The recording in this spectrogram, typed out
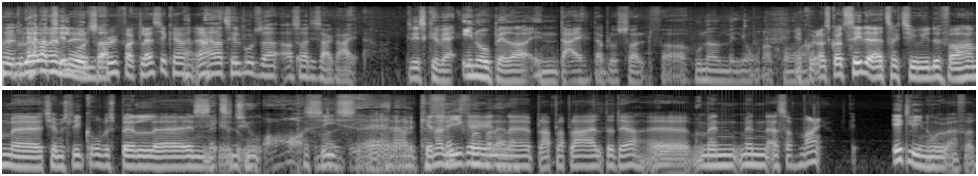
med du laver en, en free fra Classic her. Ja. Han har tilbudt sig, og så har de sagt, nej, det skal være endnu bedre end dig, der blev solgt for 100 millioner kroner. Jeg kunne også godt se det attraktive i det for ham. Uh, Champions League-gruppespil. Uh, en, 26 en, år. Præcis. Ja, han kender ligaen, bla bla bla, alt det der. Men, men altså, nej. Ikke lige nu i hvert fald.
